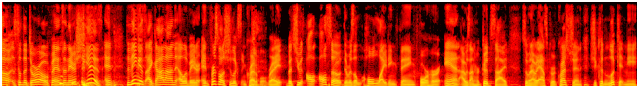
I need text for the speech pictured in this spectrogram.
Oh, so the door opens and there she is. And the thing is, I got on the elevator, and first of all, she looks incredible, right? But she was al- also there was a whole lighting thing for her, and I was on her good side. So when I would ask her a question, she couldn't look at me,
